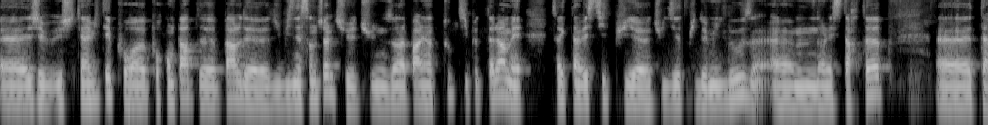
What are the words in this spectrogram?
euh, je t'ai invité pour pour qu'on parle, de, parle du business angel. Tu, tu, nous en as parlé un tout petit peu tout à l'heure, mais c'est vrai que tu investis depuis, euh, tu disais depuis 2012 euh, dans les startups. Euh, tu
